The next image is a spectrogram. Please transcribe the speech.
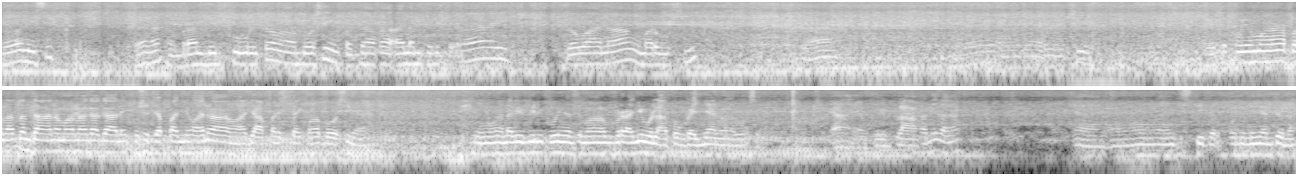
no, nisik. Yan ah, branded po ito mga bossing. Pagkakaalam ko nito ay gawa ng Marusi. Yan. Oh, Marusi. Ito po yung mga palatandaan ng mga nagagaling po sa Japan yung ano, ah, mga Japanese bike mga bossing ha. Yung mga nabibili po niyan sa mga brand new, wala pong ganyan mga bossing. Yan, yan po yung plaka nila. ha. Yan, ang sticker po nila yan doon ha.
